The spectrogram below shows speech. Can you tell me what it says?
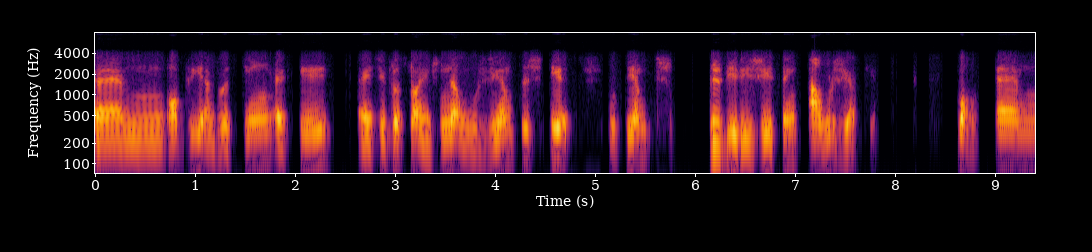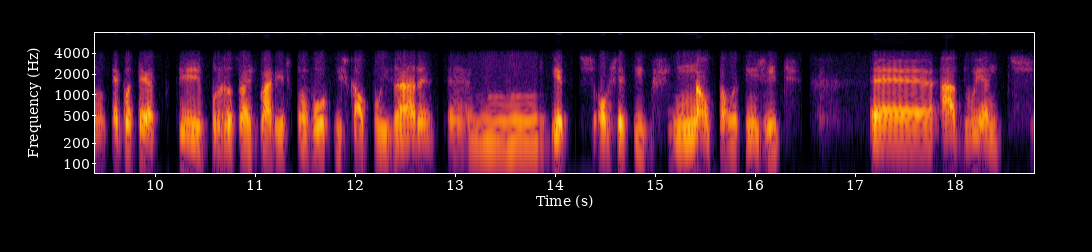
Um, obviando assim a que, em situações não urgentes, esses utentes se dirigissem à urgência. Bom, um, acontece que, por razões várias que não vou aqui escalpelizar, um, esses objetivos não são atingidos, Uh, há doentes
